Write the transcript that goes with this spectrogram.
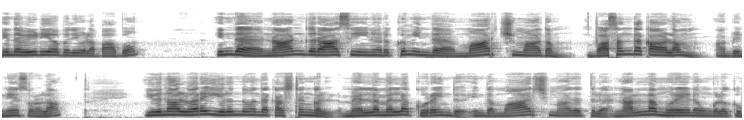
இந்த வீடியோ பதிவில் பார்ப்போம். இந்த நான்கு ராசியினருக்கும் இந்த மார்ச் மாதம் வசந்த காலம் அப்படின்னே சொல்லலாம். இது நாள் வரை இருந்து வந்த கஷ்டங்கள் மெல்ல மெல்ல குறைந்து இந்த மார்ச் மாதத்தில் நல்ல முறையில் உங்களுக்கு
